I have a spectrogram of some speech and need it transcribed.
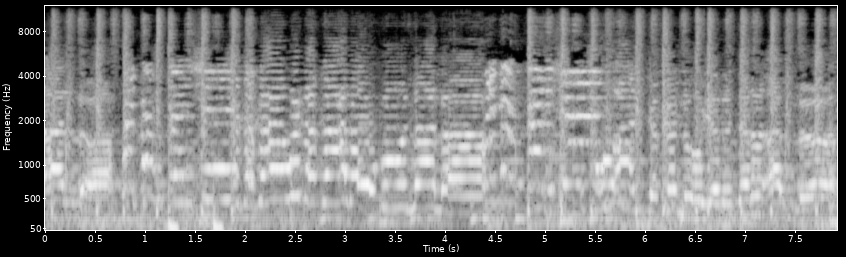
Allah. Kano yardar Allah.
